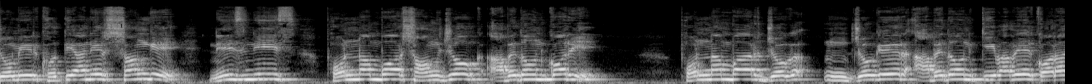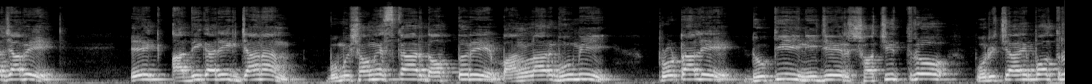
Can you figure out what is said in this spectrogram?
জমির খতিয়ানের সঙ্গে নিজ নিজ ফোন নম্বর সংযোগ আবেদন করে। ফোন নাম্বার যোগ, যোগের আবেদন কীভাবে করা যাবে? এক আধিকারিক জানান, ভূমি সংস্কার দপ্তরে বাংলার ভূমি পোর্টালে ঢুকি নিজের সচিত্র, পরিচয়পত্র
